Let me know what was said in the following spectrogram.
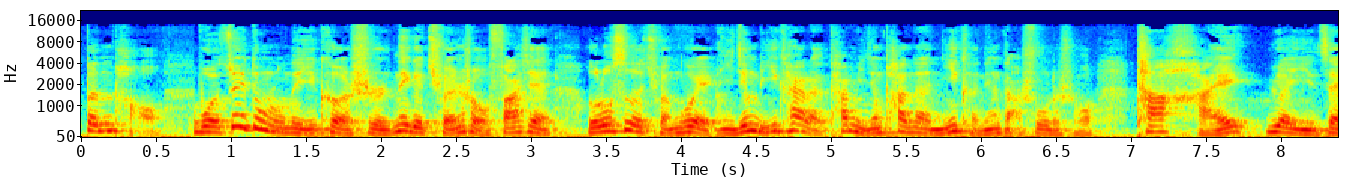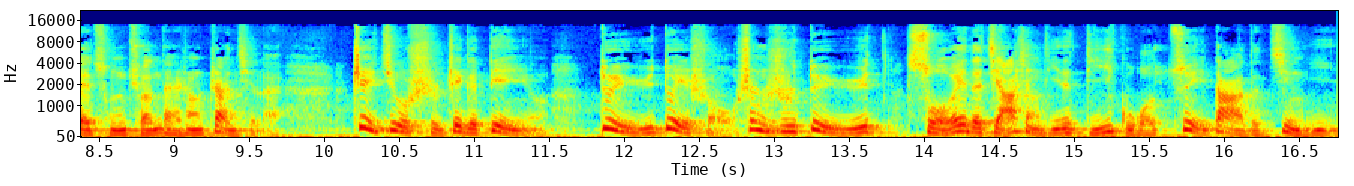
奔跑，我最动容的一刻是那个拳手发现俄罗斯的权贵已经离开了，他们已经判断你肯定打输的时候，他还愿意再从拳台上站起来。这就是这个电影对于对手，甚至是对于所谓的假想敌的敌国最大的敬意。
